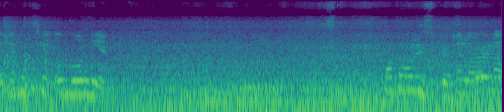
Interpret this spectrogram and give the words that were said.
এটা হচ্ছে ওমোনিয়া। কত বড় স্পেস চলো, বাবা।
